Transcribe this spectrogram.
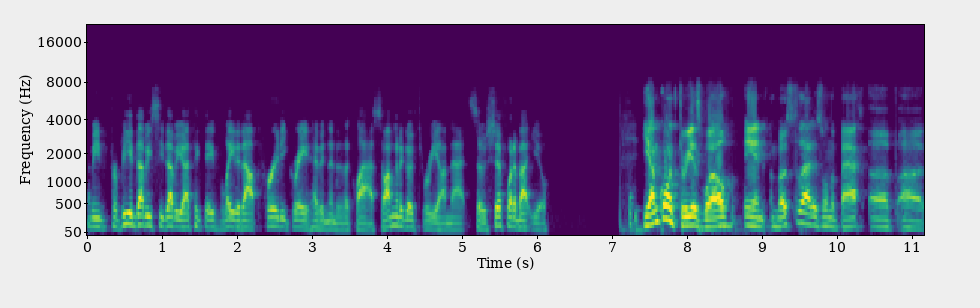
I mean, for being WCW, I think they've laid it out pretty great heading into the Clash. So I'm going to go three on that. So, Schiff, what about you? Yeah, I'm going three as well, and most of that is on the back of uh,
